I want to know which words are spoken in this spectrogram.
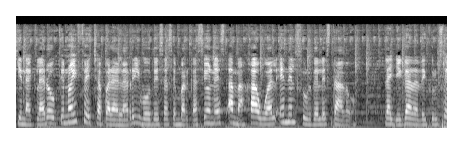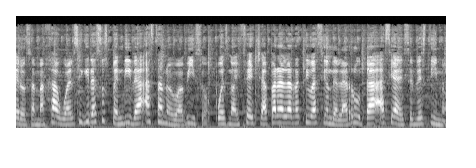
quien aclaró que no hay fecha para el arribo de esas embarcaciones a Mahahual en el sur del estado. La llegada de cruceros a Mahahual seguirá suspendida hasta nuevo aviso, pues no hay fecha para la reactivación de la ruta hacia ese destino.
